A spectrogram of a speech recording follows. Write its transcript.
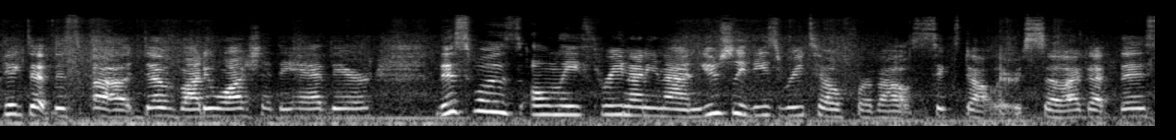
picked up this uh, Dove body wash that they had there. This was only $3.99. Usually these retail for about $6. So I got this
